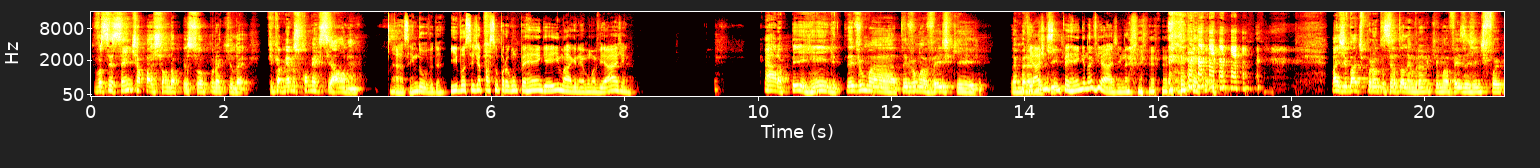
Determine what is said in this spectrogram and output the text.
que você sente a paixão da pessoa por aquilo. É, fica menos comercial, né? Ah, sem dúvida. E você já passou por algum perrengue aí, Magna, em alguma viagem? Cara, perrengue. Teve uma, teve uma vez que. Lembrando viagem que... sem perrengue não é viagem, né? Mas de bate pronto, assim, eu tô lembrando que uma vez a gente foi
